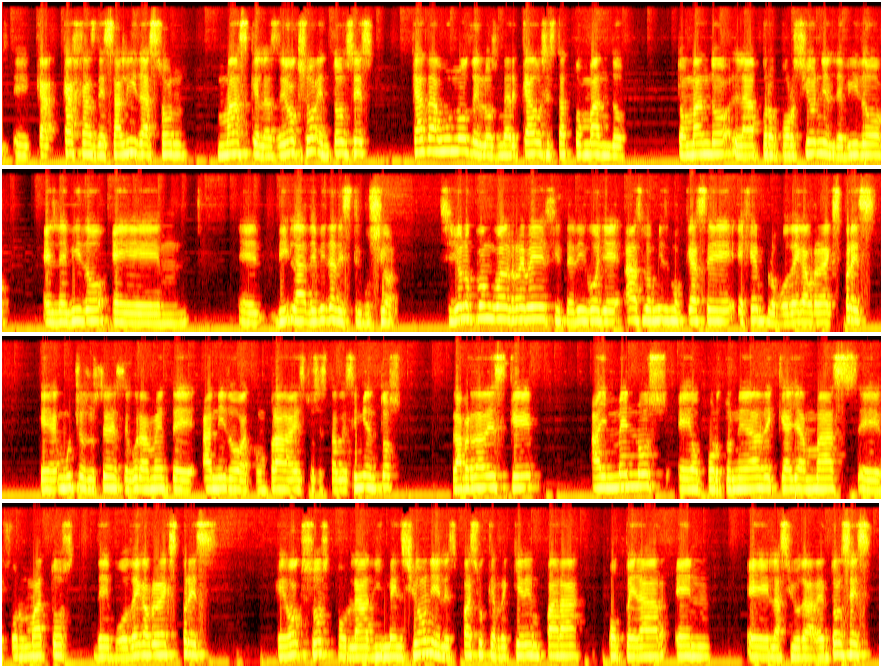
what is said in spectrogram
cajas de salida son más que las de OXO, entonces cada uno de los mercados está tomando, tomando la proporción y el debido, el debido, la debida distribución. Si yo lo pongo al revés y te digo, oye, haz lo mismo que hace, ejemplo, Bodega Aurrera Express, que muchos de ustedes seguramente han ido a comprar a estos establecimientos, la verdad es que hay menos eh, oportunidad de que haya más eh, formatos de bodega obrera express Oxos por la dimensión y el espacio que requieren para operar en eh, la ciudad. Entonces,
